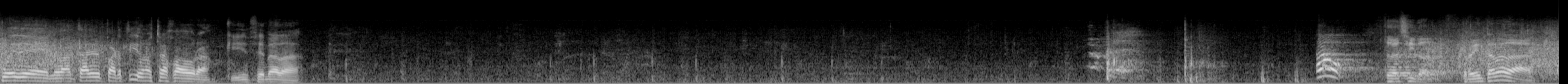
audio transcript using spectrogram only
puede levantar el partido nuestra jugadora. 15 nada. Love. 30 nada.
